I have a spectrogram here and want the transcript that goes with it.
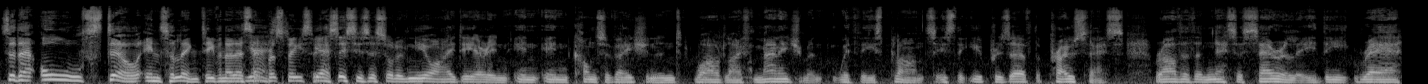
So they're all still interlinked, even though they're yes. separate species? Yes, this is a sort of new idea in, in, in conservation and wildlife management with these plants, is that you preserve the process rather than necessarily the rare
